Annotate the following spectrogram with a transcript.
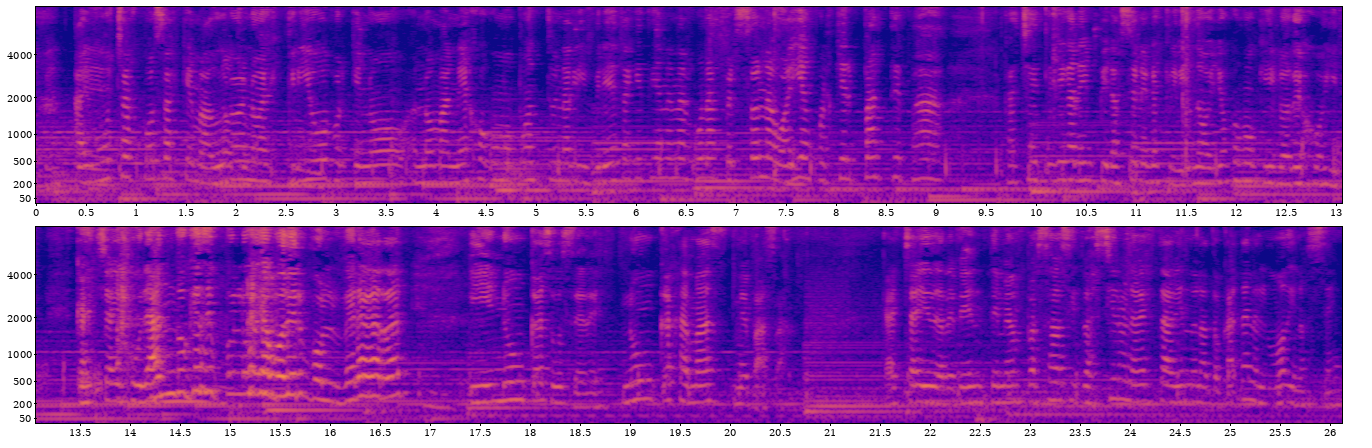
repente? Hay muchas cosas que maduro No, no tú- escribo porque no, no manejo como ponte una libreta que tienen algunas personas o ahí en cualquier parte pa, ¿cachai? Te llega la inspiración y lo escribí. No, yo como que lo dejo ir, ¿cachai? Jurando que después lo voy a poder volver a agarrar y nunca sucede, nunca jamás me pasa. ¿Cachai? De repente me han pasado situaciones, una vez estaba viendo una tocata en el mod y no sé en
